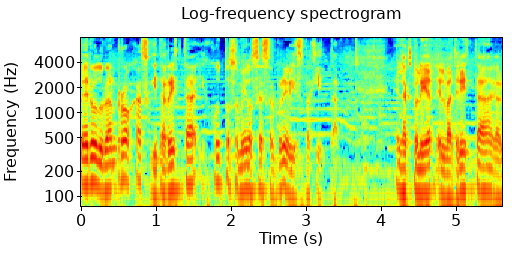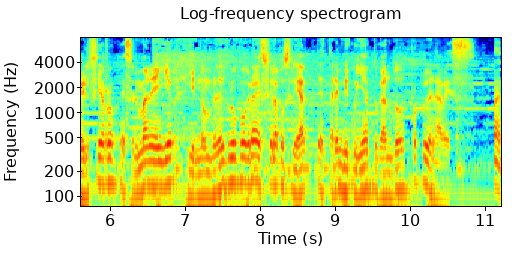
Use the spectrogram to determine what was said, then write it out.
Pedro Durán Rojas, guitarrista, y junto a su amigo César Brevis, bajista. En la actualidad, el baterista Gabriel Fierro es el manager y en nombre del grupo agradeció la posibilidad de estar en Vicuña tocando por primera vez. Para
